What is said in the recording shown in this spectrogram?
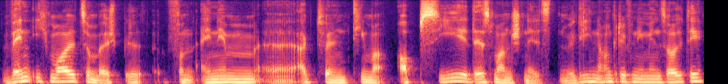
Wenn ich mal zum Beispiel von einem äh, aktuellen Thema absehe, das man schnellstmöglich in Angriff nehmen sollte,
